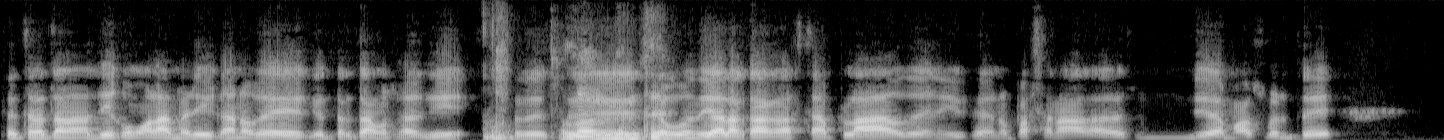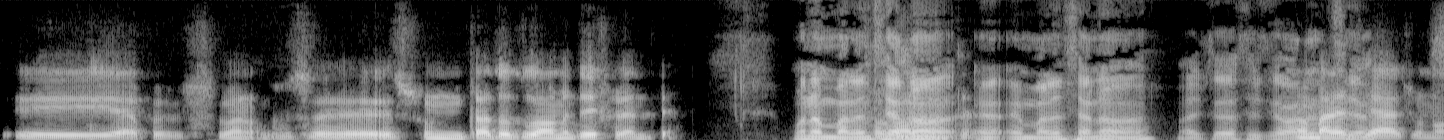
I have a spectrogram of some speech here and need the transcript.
te tratan a ti como al americano que, tratamos aquí. Entonces, el segundo día la cagas, te aplauden y dicen, no pasa nada, es un día de mala suerte. Y eh, pues bueno, pues, eh, es un trato totalmente diferente. Bueno, en Valencia no, en, Valencia no, ¿eh? hay que decir que Valencia... Valencia... es uno,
